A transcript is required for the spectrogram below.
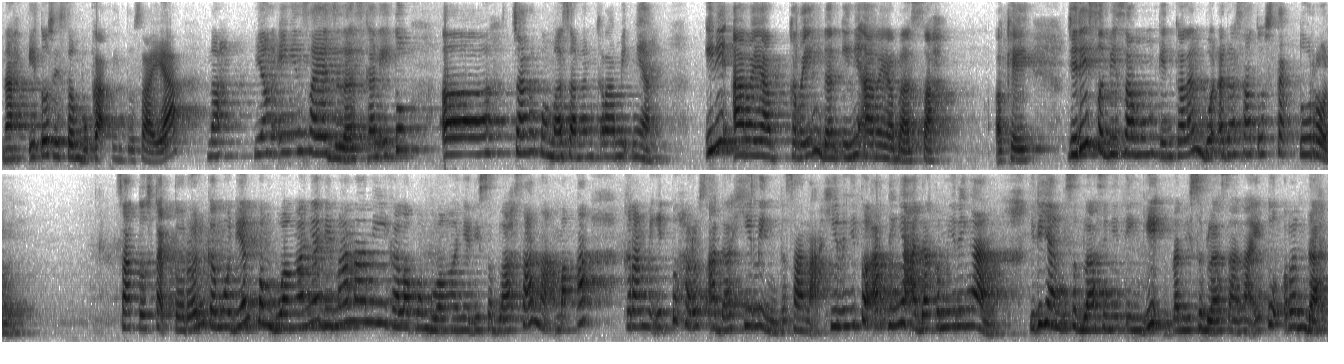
Nah, itu sistem buka pintu saya. Nah, yang ingin saya jelaskan itu uh, cara pemasangan keramiknya. Ini area kering dan ini area basah, oke? Okay? Jadi sebisa mungkin kalian buat ada satu step turun satu step turun, kemudian pembuangannya di mana nih? Kalau pembuangannya di sebelah sana, maka keramik itu harus ada healing ke sana. Healing itu artinya ada kemiringan. Jadi yang di sebelah sini tinggi dan di sebelah sana itu rendah.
